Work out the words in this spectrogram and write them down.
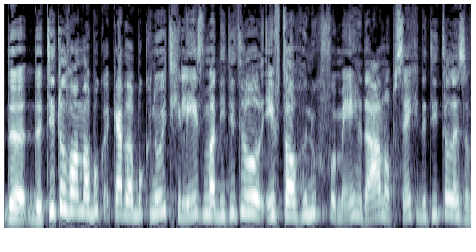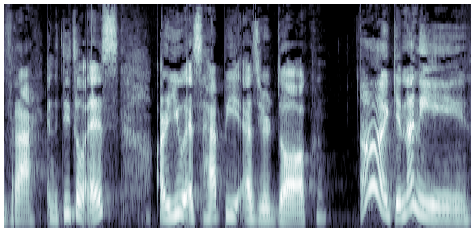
de, de titel van dat boek, ik heb dat boek nooit gelezen, maar die titel heeft al genoeg voor mij gedaan op zich. De titel is een vraag. En de titel is Are you as happy as your dog? Ah, ik ken dat niet.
